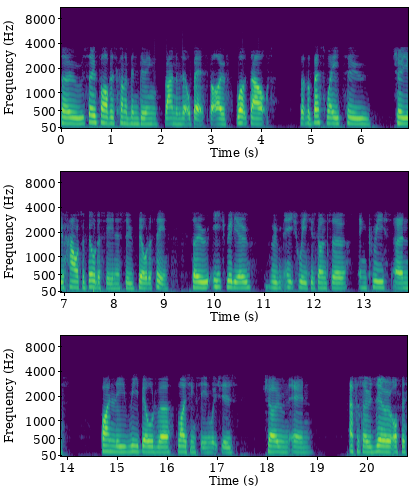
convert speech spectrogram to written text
So, so far I've kind of been doing random little bits, but I've worked out that the best way to show you how to build a scene is to build a scene. So each video each week is going to increase and finally rebuild the lighting scene which is shown in episode 0 of this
